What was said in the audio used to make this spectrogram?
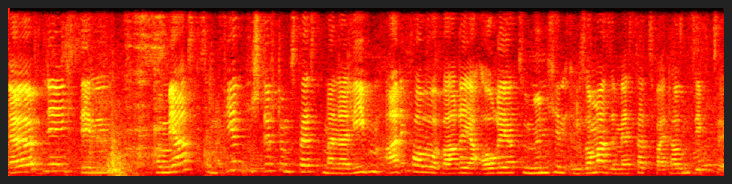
eröffne ich den Kommerz zum vierten Stiftungsfest meiner lieben ADV Bavaria Aurea zu München im Sommersemester 2017.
